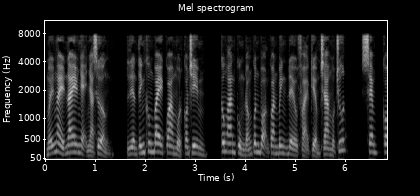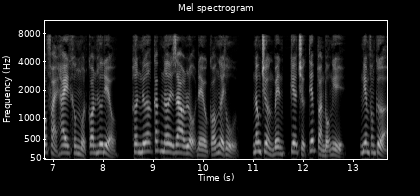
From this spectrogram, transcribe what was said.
mấy ngày nay nhẹ nhà xưởng, liền tính không bay qua một con chim, công an cùng đóng quân bọn quan binh đều phải kiểm tra một chút, xem có phải hay không một con hư điểu, hơn nữa các nơi giao lộ đều có người thủ, nông trường bên kia trực tiếp toàn bộ nghỉ, niêm phong cửa,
